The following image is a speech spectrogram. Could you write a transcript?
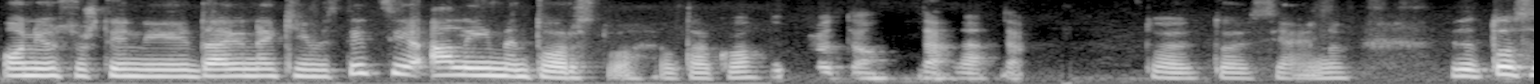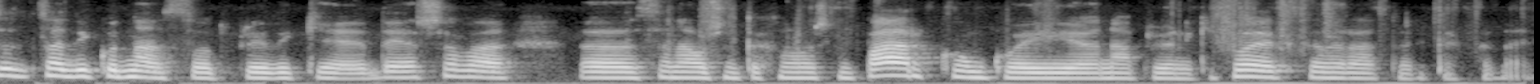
Oni u suštini daju neke investicije, ali i mentorstvo, je li tako? Upravo to, da, da. da. To, je, to je sjajno. To se sad i kod nas otprilike dešava uh, sa naučno-tehnološkim parkom koji je napravio neki svoj akcelerator i tako dalje.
